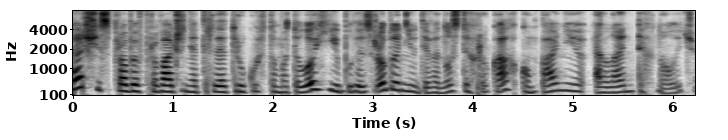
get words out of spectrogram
Перші спроби впровадження 3D-друку стоматології були зроблені в 90-х роках компанією Align Technology.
